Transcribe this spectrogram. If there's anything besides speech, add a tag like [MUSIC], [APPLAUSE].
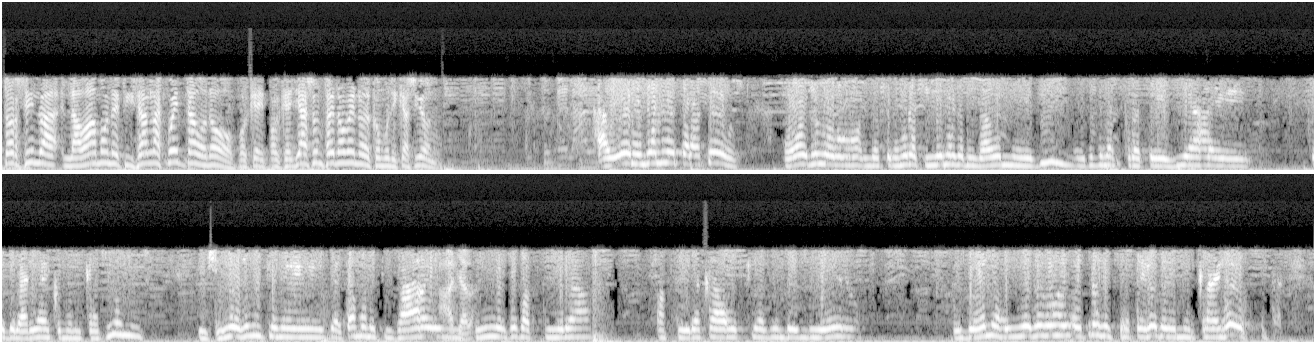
Doctor Silva, ¿la va a monetizar la cuenta o no? Porque porque ya es un fenómeno de comunicación. Javier, un saludo para todos. Eso lo, lo tenemos aquí bien organizado en Medellín. Eso es una estrategia de, del área de comunicaciones. Y sí, eso sí tiene, ya está monetizado. Ah, ya. Sí, eso factura, factura cada vez que alguien ve un video. Y bueno, ahí eso son otras estrategias de mercadeo.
